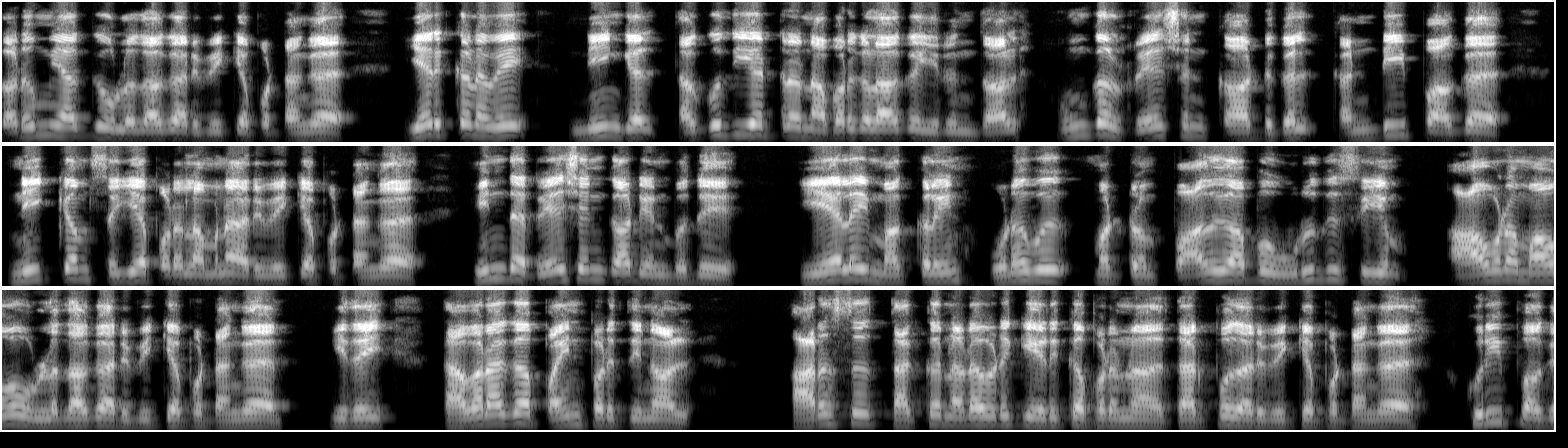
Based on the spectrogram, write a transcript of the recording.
கடுமையாக உள்ளதாக அறிவிக்கப்பட்டாங்க. ஏற்கனவே நீங்கள் தகுதியற்ற நபர்களாக இருந்தால் உங்கள் ரேஷன் கார்டுகள் கண்டிப்பாக நீக்கம் செய்யப்படலாம் என அறிவிக்கப்பட்டாங்க. இந்த ரேஷன் கார்டு என்பது ஏழை மக்களின் உணவு மற்றும் பாதுகாப்பு உறுதி செய்யும் ஆவணமாக உள்ளதாக அறிவிக்கப்பட்டாங்க. இதை தவறாக பயன்படுத்தினால் அரசு தக்க நடவடிக்கை எடுக்கப்படும் தற்போது அறிவிக்கப்பட்டாங்க. குறிப்பாக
